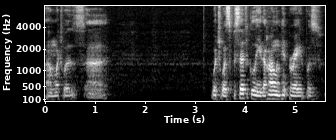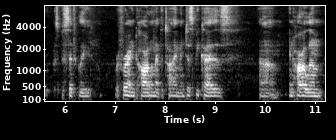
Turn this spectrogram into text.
um, which was uh, which was specifically the Harlem Hit Parade was specifically referring to Harlem at the time, and just because um, in Harlem,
